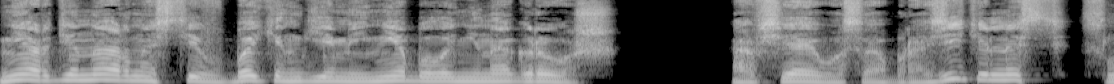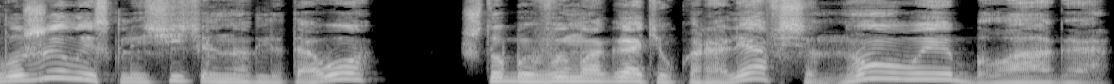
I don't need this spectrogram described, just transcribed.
Неординарности в Бекингеме не было ни на грош, а вся его сообразительность служила исключительно для того, чтобы вымогать у короля все новые блага.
